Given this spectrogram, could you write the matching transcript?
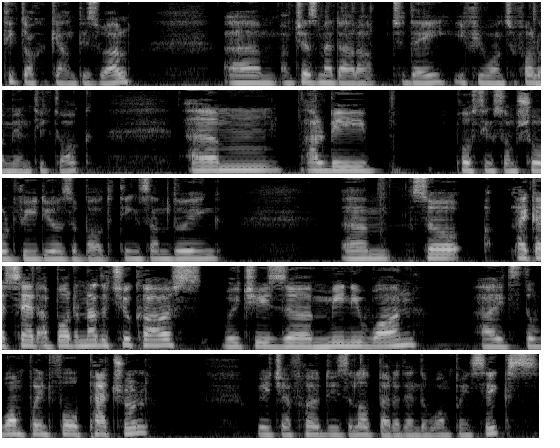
TikTok account as well. Um, I've just made that up today if you want to follow me on TikTok. Um, I'll be posting some short videos about the things I'm doing. Um, so, like I said, I bought another two cars, which is a Mini One. Uh, it's the 1.4 petrol, which I've heard is a lot better than the 1.6.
